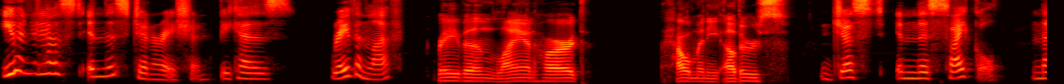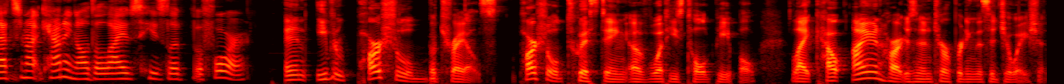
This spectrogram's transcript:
Even just in this generation, because Raven left. Raven, Lionheart, how many others? Just in this cycle. And that's not counting all the lives he's lived before. And even partial betrayals, partial twisting of what he's told people, like how Ironheart is interpreting the situation.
